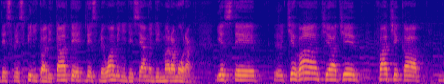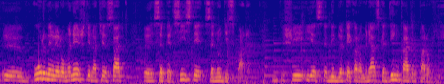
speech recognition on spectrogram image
despre spiritualitate, despre oamenii de seamă din Maramorac. Este ceva ceea ce face ca urmele românești în acest sat să persiste, să nu dispară. Și este Biblioteca Românească din cadrul parohiei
